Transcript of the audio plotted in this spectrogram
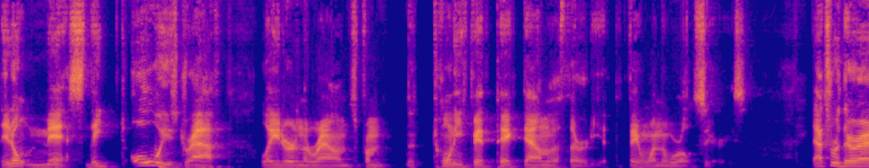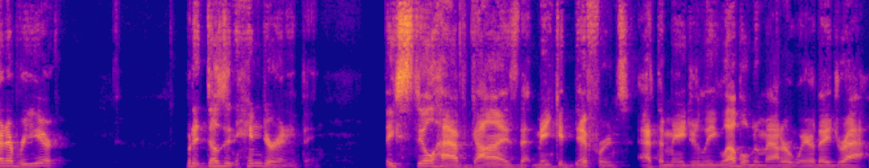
They don't miss. They always draft later in the rounds from the 25th pick down to the 30th if they win the World Series. That's where they're at every year. But it doesn't hinder anything. They still have guys that make a difference at the major league level no matter where they draft.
